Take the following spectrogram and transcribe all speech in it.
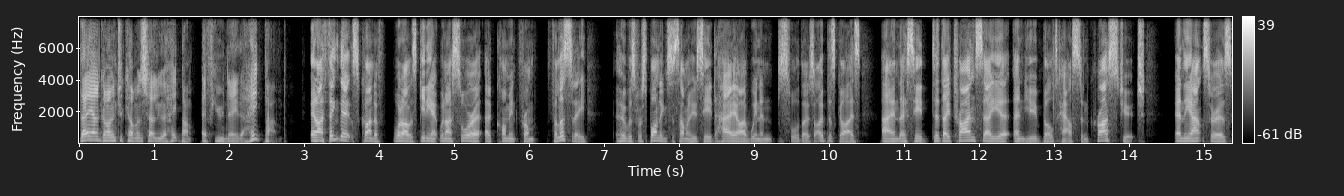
they are going to come and sell you a heat pump if you need a heat pump. And I think that's kind of what I was getting at when I saw a, a comment from Felicity, who was responding to someone who said, Hey, I went and saw those Opus guys. And they said, Did they try and sell you a new built house in Christchurch? And the answer is,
